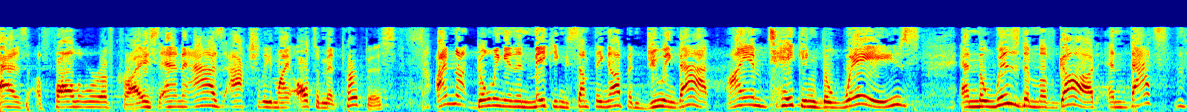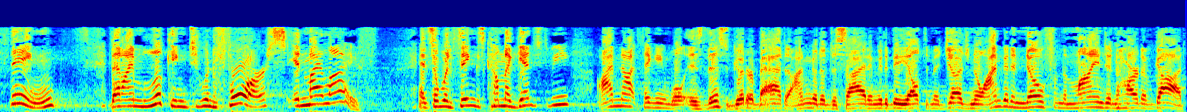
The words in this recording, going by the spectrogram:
as a follower of Christ and as actually my ultimate purpose. I'm not going in and making something up and doing that. I am taking the ways and the wisdom of God and that's the thing that I'm looking to enforce in my life. And so when things come against me, I'm not thinking, well, is this good or bad? I'm going to decide. I'm going to be the ultimate judge. No, I'm going to know from the mind and heart of God.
